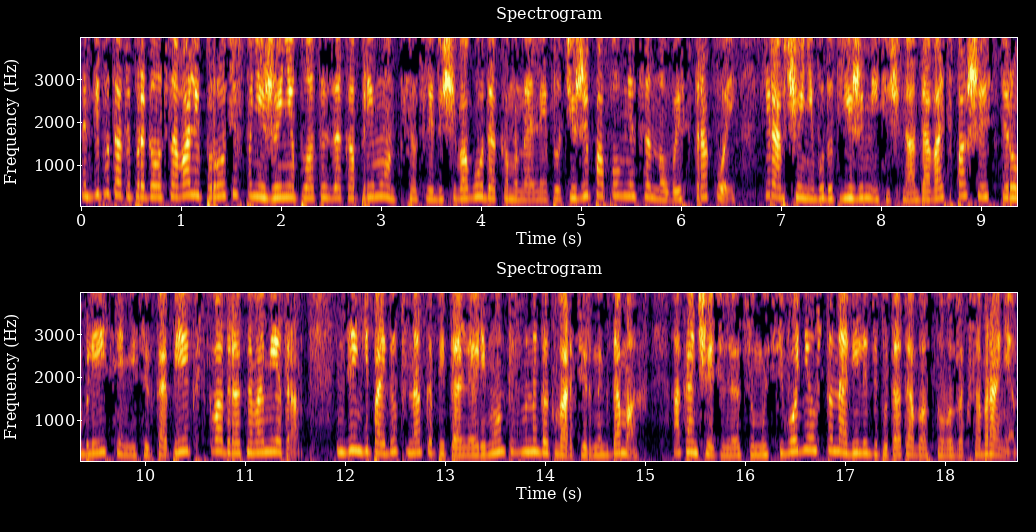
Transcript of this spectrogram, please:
Депутаты проголосовали против понижения платы за капремонт. Со следующего года коммунальные платежи пополнятся новой строкой. Кировчане будут ежемесячно отдавать по 6 рублей 70 копеек с квадратного метра. Деньги пойдут на капитальный ремонт в многоквартирных домах. Окончательную сумму сегодня установили депутаты областного заксобрания.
